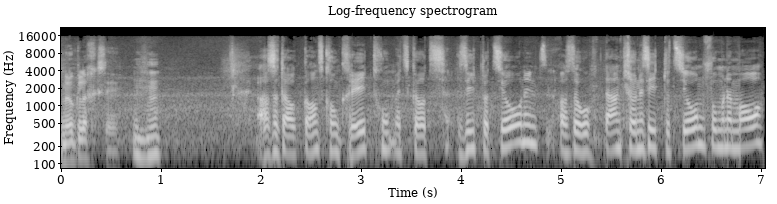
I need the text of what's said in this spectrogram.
möglich gewesen. Mhm. Also da ganz konkret kommt mir jetzt gerade eine Situation, in, also denke ich an eine Situation von einem Mann.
